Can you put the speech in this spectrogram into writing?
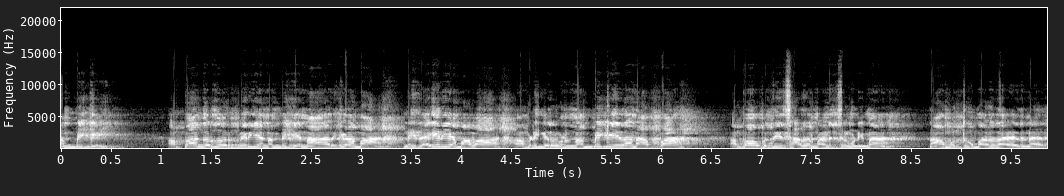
நம்பிக்கை. அப்பாங்கிறது ஒரு பெரிய நம்பிக்கை. நான் இருக்கிறேம்மா நீ தைரியமா வா அப்படிங்கிற ஒரு நம்பிக்கை தான் அப்பா. அப்பாவை பற்றி சாதாரணமாக நினச்சிட முடியுமா? நான் முத்துக்குமார் தான் எழுதினார்.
